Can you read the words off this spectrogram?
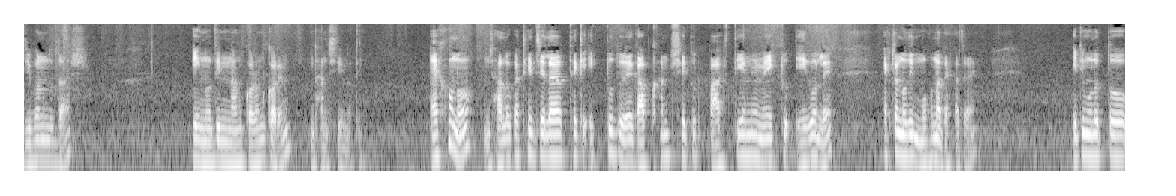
জীবনানন্দ দাস এই নদীর নামকরণ করেন ধানসিঁড়ি নদী। এখনও ঝালকাঠি জেলার থেকে একটু দূরে গাবখান সেতুর পাশ দিয়ে নেমে একটু এগোলে একটা নদীর মোহনা দেখা যায়। এটি মূলত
